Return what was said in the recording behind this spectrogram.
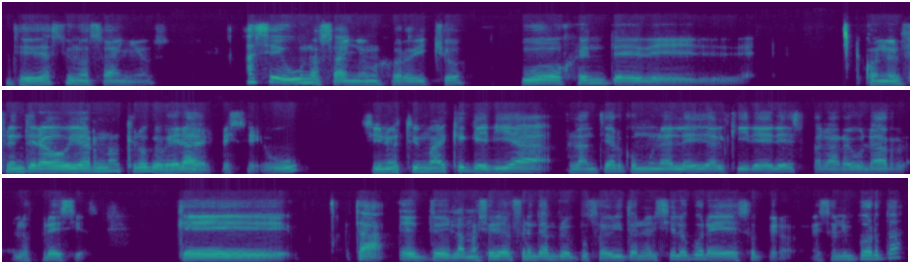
desde hace unos años, hace unos años, mejor dicho, hubo gente del, cuando el frente era gobierno, creo que era del PSU, si no estoy mal, que quería plantear como una ley de alquileres para regular los precios. Que está, la mayoría del Frente Amplio puso el grito en el cielo por eso, pero eso no importa.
